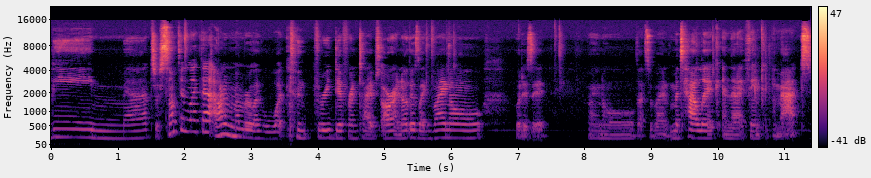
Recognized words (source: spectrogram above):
the mattes or something like that. I don't remember like what three different types are. I know there's like vinyl, what is it? vinyl, that's a vinyl, metallic, and then I think matte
